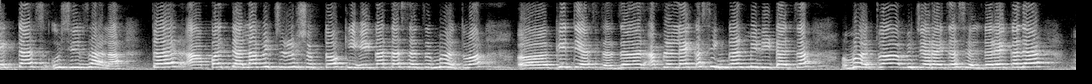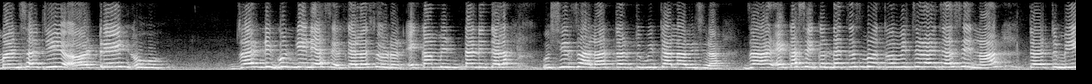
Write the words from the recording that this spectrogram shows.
एक तास उशीर झाला तर आपण त्याला विचारू शकतो की एका तासाचं महत्त्व किती असतं. जर आपल्याला एका सिंगल मिनिटाचं महत्त्व विचारायचं असेल तर एखाद्या माणसाची ट्रेन जर निघून गेली असेल त्याला सोडून एका मिनिटाने त्याला उशीर झाला तर तुम्ही त्याला विचारा. जर एका सेकंदाचंच महत्त्व विचारायचं असेल ना तर तुम्ही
